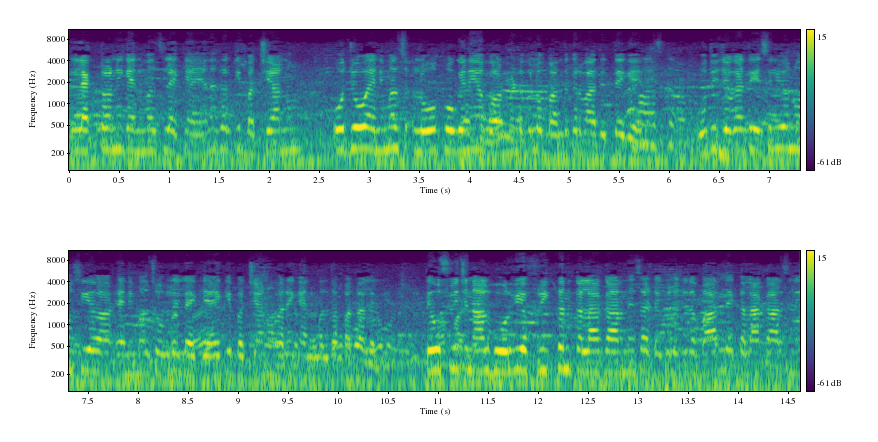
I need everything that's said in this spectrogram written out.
ਇਲੈਕਟ੍ਰੋਨਿਕ ਐਨੀਮਲਸ ਲੈ ਕੇ ਆਏ ਹਾਂ ਨਾ ਸਰ ਕਿ ਬੱਚਿਆਂ ਨੂੰ ਉਹ ਜੋ ਐਨੀਮਲਸ ਅਲੋਪ ਹੋ ਗਏ ਨੇ ਜਾਂ ਗਵਰਨਮੈਂਟ ਵੱਲੋਂ ਬੰਦ ਕਰਵਾ ਦਿੱਤੇ ਗਏ ਨੇ ਉਹਦੀ ਜਗ੍ਹਾ ਤੇ ਇਸ ਲਈ ਉਹਨੂੰ ਅਸੀਂ ਐਨੀਮਲਸ ਉਹਲੇ ਲੈ ਕੇ ਆਏ ਕਿ ਬੱਚਿਆਂ ਨੂੰ ਹਰ ਇੱਕ ਐਨੀਮਲ ਦਾ ਪਤਾ ਲੱਗੇ। ਤੇ ਉਸ ਵਿੱਚ ਨਾਲ ਹੋਰ ਵੀ ਅਫਰੀਕਨ ਕਲਾਕਾਰ ਨੇ ਸਾਡੇ ਕੋਲ ਜਿਹਦਾ ਬਾਹਰਲੇ ਕਲਾਕਾਰ ਨੇ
